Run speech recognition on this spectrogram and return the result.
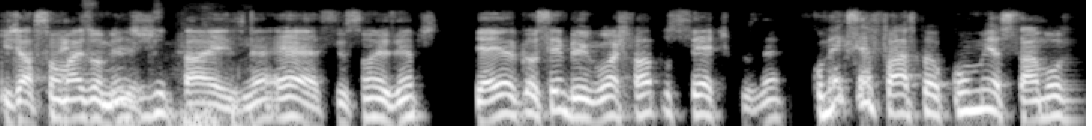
que já são mais ou menos digitais, né? É, se são exemplos. E aí eu sempre gosto de falar para os céticos, né? Como é que você faz para começar a movimento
